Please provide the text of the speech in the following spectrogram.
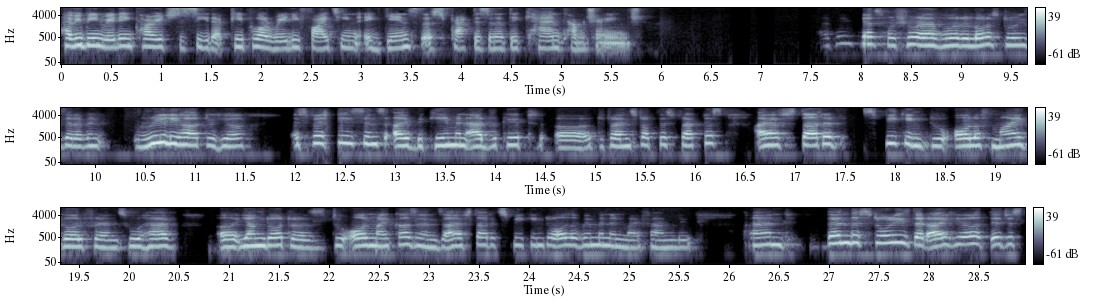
have you been really encouraged to see that people are really fighting against this practice and that there can come change? I think yes for sure. I've heard a lot of stories that have been really hard to hear especially since i became an advocate uh, to try and stop this practice i have started speaking to all of my girlfriends who have uh, young daughters to all my cousins i have started speaking to all the women in my family and then the stories that I hear, they're just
